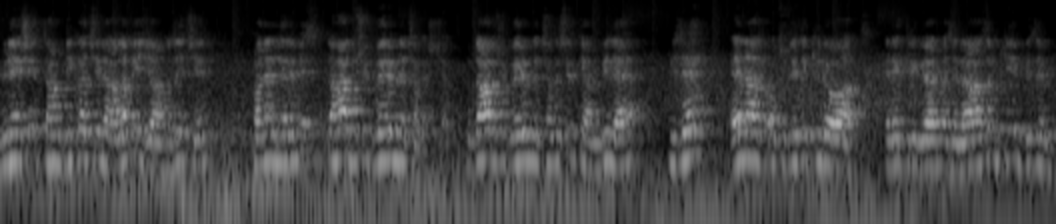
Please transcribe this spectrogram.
güneşi tam dik açıyla alamayacağımız için panellerimiz daha düşük verimle çalışacak. Bu daha düşük verimle çalışırken bile bize en az 37 kW elektrik vermesi lazım ki bizim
